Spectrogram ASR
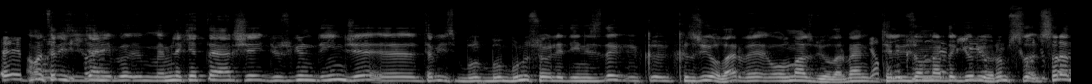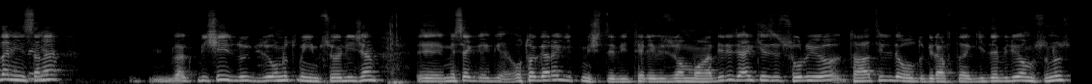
E, Ama tabii şöyle- yani memlekette her şey düzgün deyince e, tabii bu, bu- bunu söylediğinizde kı- kızıyorlar ve olmaz diyorlar. Ben bunun televizyonlarda şey yok. görüyorum. Çocuklar sıradan insana bak bir şey unutmayayım söyleyeceğim. E, mesela otogara gitmişti bir televizyon muhabiri. Herkese soruyor. Tatil de oldu bir hafta. Gidebiliyor musunuz?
